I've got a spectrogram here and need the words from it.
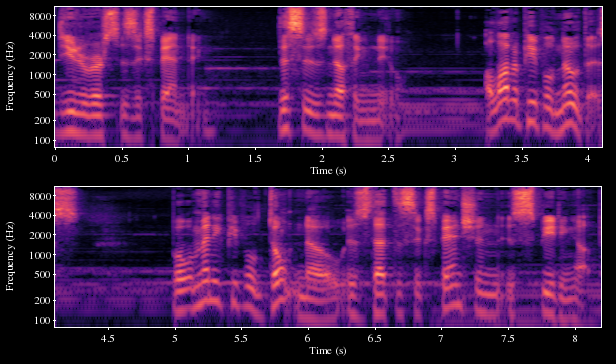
the universe is expanding. This is nothing new. A lot of people know this, but what many people don't know is that this expansion is speeding up.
